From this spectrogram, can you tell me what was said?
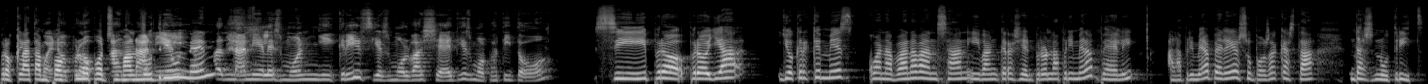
Però, clar, tampoc bueno, però no pots malnutrir Daniel, un nen. En Daniel és molt nyicris i és molt baixet i és molt petitó. Sí, però, però ja... Jo crec que més quan van avançant i van creixent. Però en la primera pel·li, a la primera pel·li es suposa que està desnutrit,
